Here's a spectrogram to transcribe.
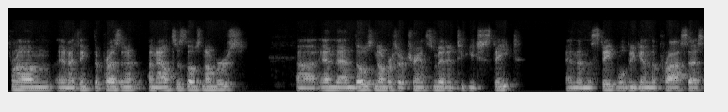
from, and I think the president announces those numbers. Uh, and then those numbers are transmitted to each state. And then the state will begin the process.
